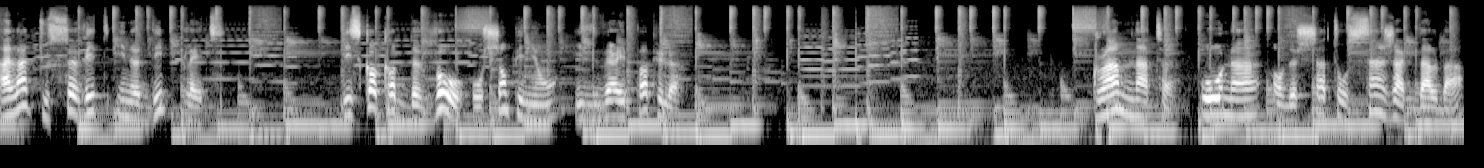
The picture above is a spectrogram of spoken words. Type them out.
I like to serve it in a deep plate. This cocotte de veau aux champignons is very popular. Graham Nutter, owner of the Chateau Saint-Jacques d'Alba,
